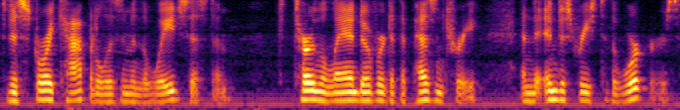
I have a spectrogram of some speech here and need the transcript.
to destroy capitalism and the wage system, to turn the land over to the peasantry and the industries to the workers.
